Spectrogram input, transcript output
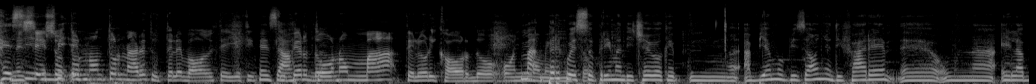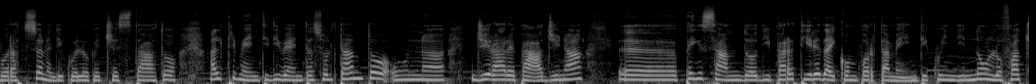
Eh nel sì, senso tor- non tornare tutte le volte, io ti, ti Esatto. perdono, ma te lo ricordo ogni Ma momento. per questo prima dicevo che mh, abbiamo bisogno di fare eh, un'elaborazione di quello che c'è stato, altrimenti diventa soltanto un girare pagina eh, pensando di partire dai comportamenti, quindi non lo faccio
